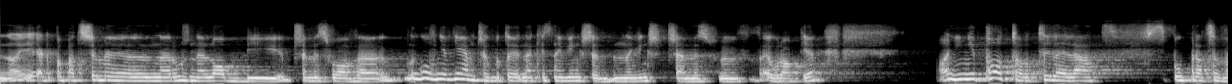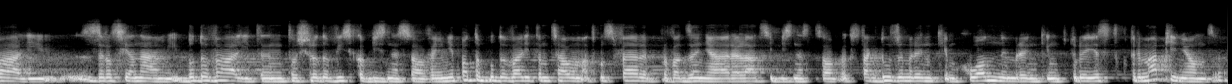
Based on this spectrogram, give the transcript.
no, jak popatrzymy na różne lobby przemysłowe, no, głównie w Niemczech, bo to jednak jest największy, największy przemysł w Europie, oni nie po to tyle lat współpracowali z Rosjanami, budowali ten, to środowisko biznesowe, nie po to budowali tą całą atmosferę prowadzenia relacji biznesowych z tak dużym rynkiem, chłonnym rynkiem, który, jest, który ma pieniądze,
